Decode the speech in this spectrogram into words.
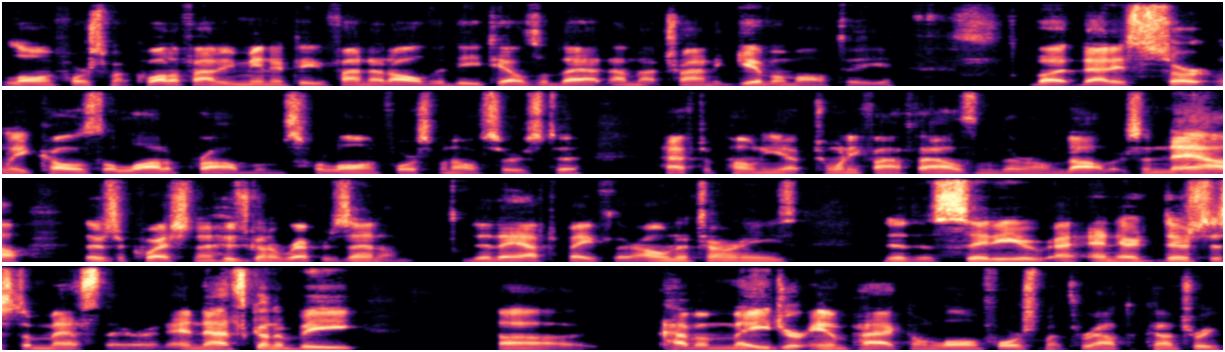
law enforcement qualified immunity to find out all the details of that. I'm not trying to give them all to you, but that has certainly caused a lot of problems for law enforcement officers to have to pony up 25,000 of their own dollars. And now there's a question of who's going to represent them. Do they have to pay for their own attorneys? Do the city, and there, there's just a mess there. And, and that's going to be, uh, have a major impact on law enforcement throughout the country.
